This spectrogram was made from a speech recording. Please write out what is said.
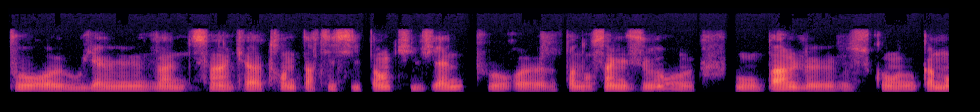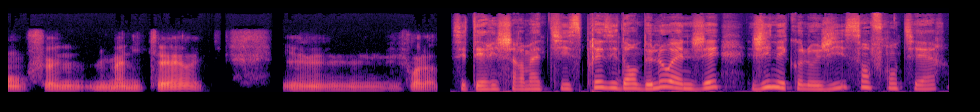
pour, où il y a 25 à 30 participants qui viennent pour, euh, pendant cinq jours, où on parle de ce qu'on, comment on fait l'humanitaire. Et, voilà. C'était Richard Matisse, président de l'ONG Gynécologie sans frontières.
